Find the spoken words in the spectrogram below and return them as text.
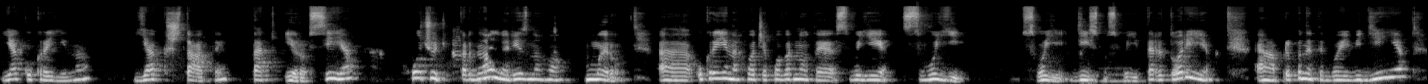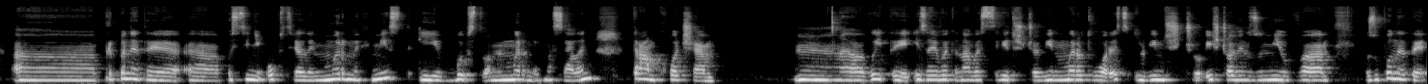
як Україна, як Штати, так і Росія. Хочуть кардинально різного миру. Е, Україна хоче повернути свої свої свої дійсно свої території, е, припинити бойові дії, е, припинити е, постійні обстріли мирних міст і вбивства мирних населень. Трамп хоче. Вийти і заявити на весь світ, що він миротворець, і він що і що він зумів зупинити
